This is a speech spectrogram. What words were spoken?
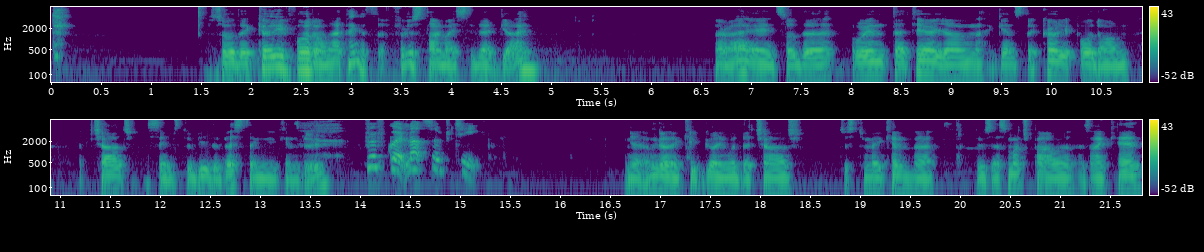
god. So the Coryphodon, I think it's the first time I see that guy. Alright, so the Uintatherium against the Coryphodon charge seems to be the best thing you can do. We've got lots of teeth. Yeah, I'm gonna keep going with the charge just to make him uh, lose as much power as I can.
